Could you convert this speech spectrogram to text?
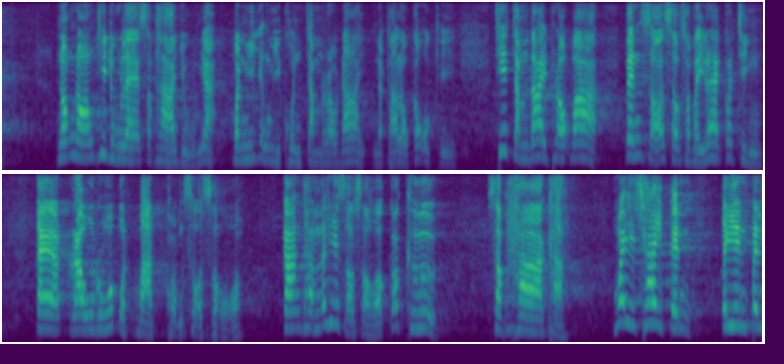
2538 น้องๆที่ดูแลสภาอยู่เนี่ย วันนี้ยังมีคนจำเราได้นะคะ เราก็โอเค ที่จำได้เพราะว่า เป็นสสสมัยแรกก็จริง แต่เรารู้บทบาทของสสการทำหน้าที่สสก็คือสภาค่ะ ไม่ใช่เป็นตีนเป็น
